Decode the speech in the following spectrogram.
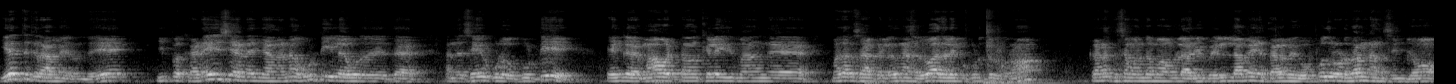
ஏற்றுக்கிறாம இருந்து இப்போ கடைசி அடைஞ்சாங்கன்னா ஊட்டியில் ஒரு த- அந்த செயற்குழுவை கூட்டி எங்கள் மாவட்டம் கிளை அங்க மதரசாக்கள் நாங்கள் விவாத அழைப்பு கொடுத்துருக்குறோம். கணக்கு சம்மந்தமாக உள்ள அறிவிப்பு எல்லாமே எங்கள் தலைமை ஒப்புதலோடு தான் நாங்கள் செஞ்சோம்.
